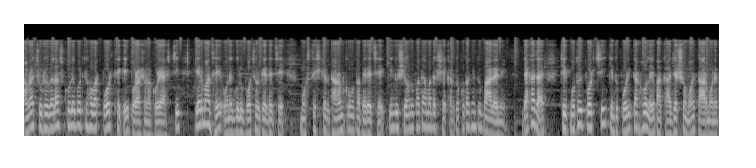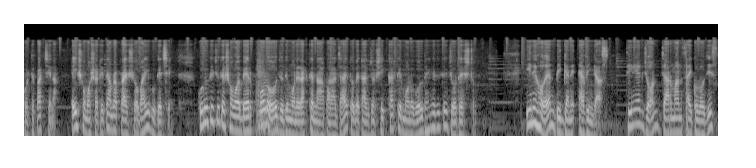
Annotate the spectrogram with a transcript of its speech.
আমরা ছোটবেলা স্কুলে ভর্তি হওয়ার পর থেকেই পড়াশোনা করে আসছি। এর মাঝে অনেকগুলো বছর কেটেছে, মস্তিষ্কের ধারণ ক্ষমতা বেড়েছে, কিন্তু সে অনুপাতে আমাদের শেখার দক্ষতা কিন্তু বাড়েনি। দেখা যায় ঠিক মতোই পড়ছি, কিন্তু পরীক্ষার হলে বা কাজের সময় তার মনে করতে পারছি না। এই সমস্যাটিতে আমরা প্রায় সবাই ভুগেছি। কোনো কিছুতে সময় বের পরও যদি মনে রাখতে না পারা যায়, তবে তা একজন শিক্ষার্থীর মনোবল ভেঙে দিতে যথেষ্ট। ইনি হলেন বিজ্ঞানী অ্যাভিঙ্গাস। তিনি একজন জার্মান সাইকোলজিস্ট,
